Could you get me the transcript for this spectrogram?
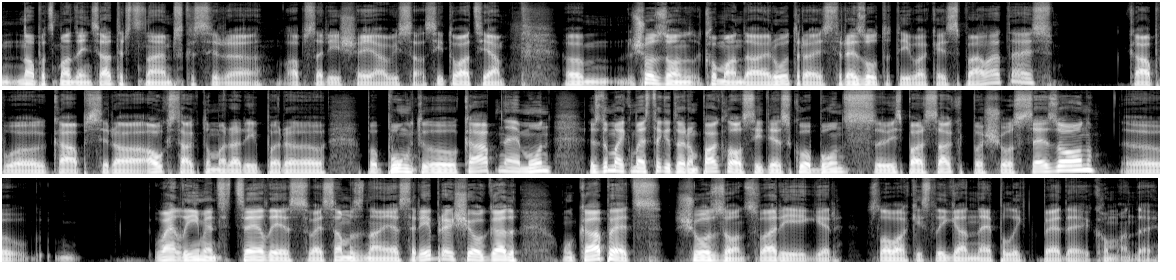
Nav pats smadzenes atrisinājums, kas ir uh, labs arī šajā visā situācijā. Um, šo zonu komandā ir otrais rezultatīvākais spēlētājs. Kāpu, kāpes ir augstāk, tomēr arī par, par punktu kāpnēm. Un es domāju, ka mēs tagad varam paklausīties, ko Buns vispār saka par šo sezonu. Vai līmenis ir cēlies vai samazinājies ar iepriekšējo gadu, un kāpēc šo zonu svarīgi ir Slovākijas līgā nepalikt pēdējai komandai.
